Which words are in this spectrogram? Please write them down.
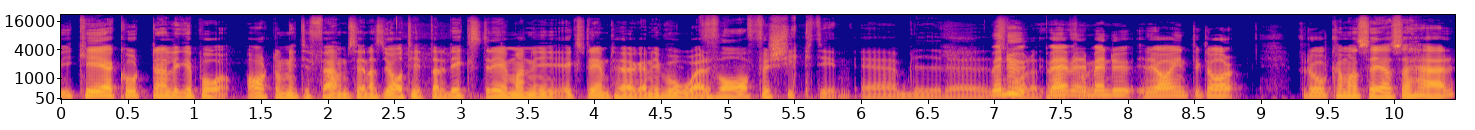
Ikea-korten ligger på 18,95 senast jag tittade. Det är extrema, extremt höga nivåer. Var försiktig, eh, blir eh, Men du, men, men du, jag är inte klar. För då kan man säga så här.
